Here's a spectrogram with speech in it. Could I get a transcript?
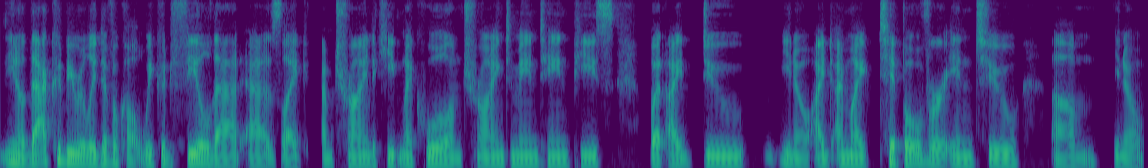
you know that could be really difficult. We could feel that as like i'm trying to keep my cool i'm trying to maintain peace but i do you know i, I might tip over into um, you know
